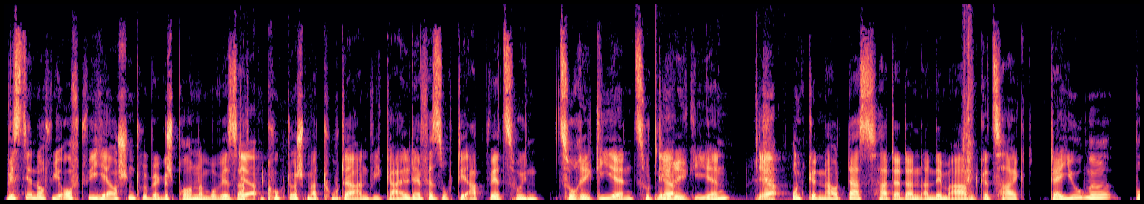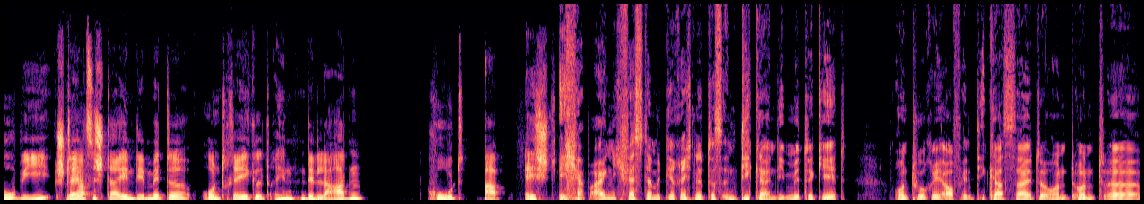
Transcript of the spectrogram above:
Wisst ihr noch, wie oft wir hier auch schon drüber gesprochen haben, wo wir sagten, Ja. guckt euch mal Tuta an, wie geil der versucht, die Abwehr zu, zu regieren, zu Ja. dirigieren. Ja. Und genau das hat er dann an dem Abend gezeigt. Der junge Bubi stellt Ja. sich da in die Mitte und regelt hinten den Laden. Hut ab. Echt. Ich habe eigentlich fest damit gerechnet, dass Indika in die Mitte geht und Touré auf Indikas Seite und, und äh,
